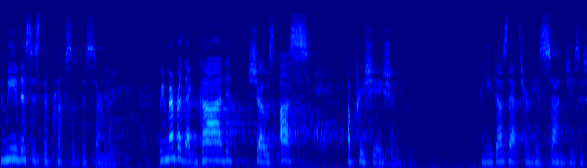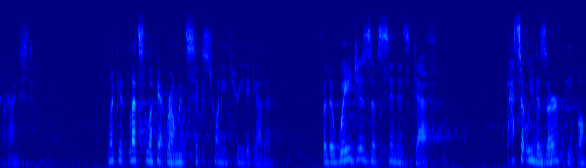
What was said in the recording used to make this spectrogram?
To me, this is the crux of this sermon. Remember that God shows us appreciation. And he does that through his son, Jesus Christ. Look at, let's look at Romans 6:23 together. For the wages of sin is death. That's what we deserve, people.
